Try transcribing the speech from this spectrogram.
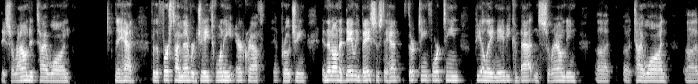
they surrounded Taiwan. They had, for the first time ever, J 20 aircraft approaching. And then on a daily basis, they had 13, 14 PLA Navy combatants surrounding uh, uh, Taiwan, uh,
